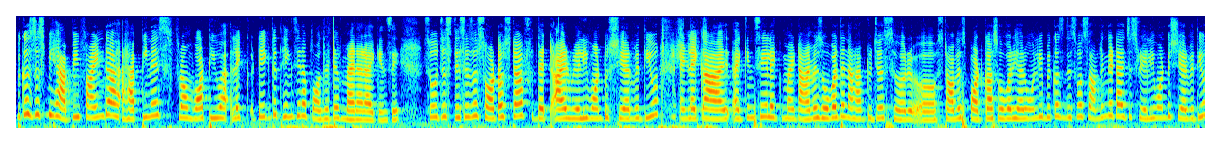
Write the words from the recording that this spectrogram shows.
Because just be happy find the happiness from what you ha- like take the things in a positive manner i can say. So just this is a sort of stuff that i really want to share with you. And like i i can say like my time is over then i have to just uh, uh, stop this podcast over here only. Because this was something that i just really want to share with you.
